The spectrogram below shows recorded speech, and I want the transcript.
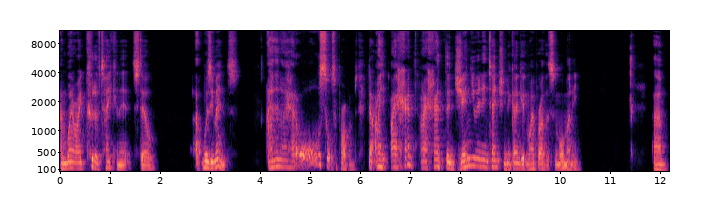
and where I could have taken it still uh, was immense. And then I had all sorts of problems. Now, I, I had, I had the genuine intention to go and give my brother some more money. Um,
